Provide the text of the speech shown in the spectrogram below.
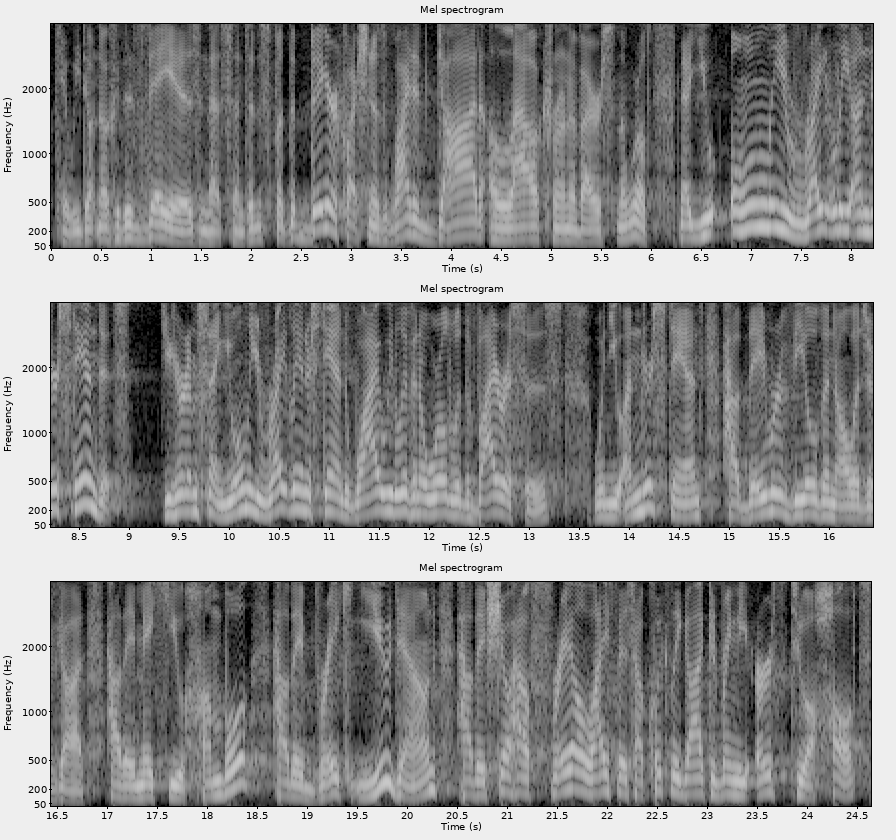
okay, we don't know who the they is in that sentence, but the bigger question is why did God allow coronavirus in the world? Now, you only rightly understand it do you hear what I'm saying? You only rightly understand why we live in a world with viruses when you understand how they reveal the knowledge of God, how they make you humble, how they break you down, how they show how frail life is, how quickly God could bring the earth to a halt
